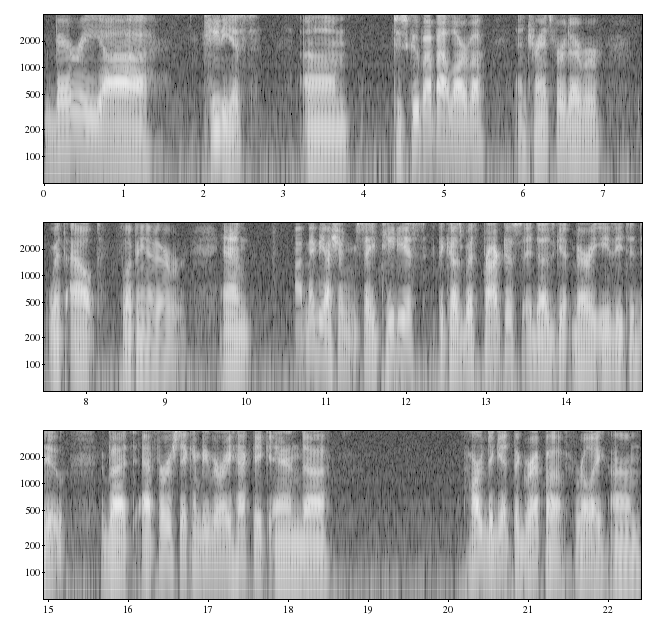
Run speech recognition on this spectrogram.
very uh, tedious um, to scoop up that larva and transfer it over without flipping it over. And uh, maybe I shouldn't say tedious because with practice it does get very easy to do. But at first it can be very hectic and uh, hard to get the grip of, really. Um,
